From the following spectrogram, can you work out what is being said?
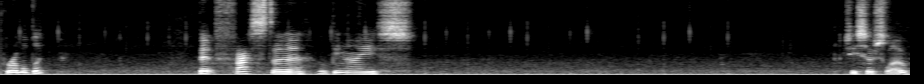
Probably. A Bit faster would be nice. She's so slow.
